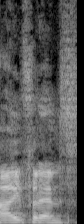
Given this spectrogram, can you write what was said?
Hi friends.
